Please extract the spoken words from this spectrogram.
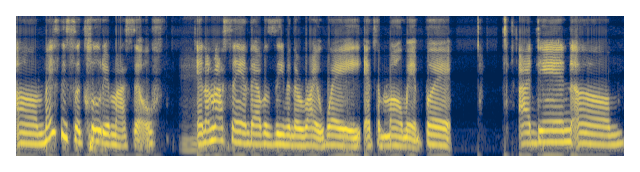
um, basically secluded myself. Mm-hmm. And I'm not saying that was even the right way at the moment, but I didn't. Um,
